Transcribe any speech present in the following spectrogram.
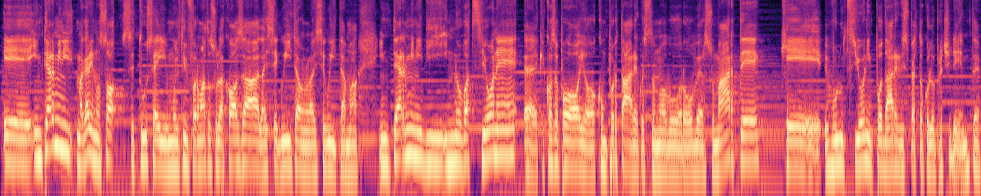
E in termini, magari non so se tu sei molto informato sulla cosa, l'hai seguita o non l'hai seguita, ma in termini di innovazione, eh, che cosa può comportare questo nuovo rover su Marte? Che evoluzioni può dare rispetto a quello precedente?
